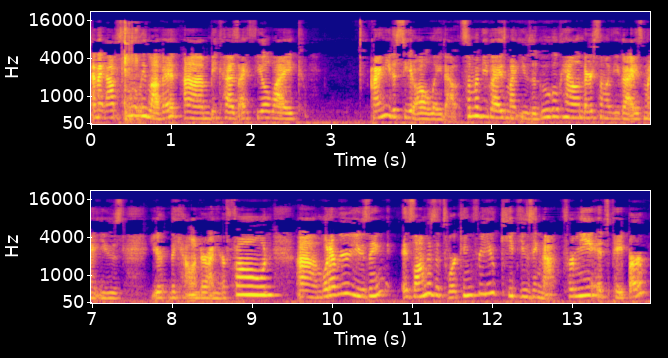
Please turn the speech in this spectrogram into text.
and I absolutely love it um, because I feel like I need to see it all laid out. Some of you guys might use a Google Calendar. Some of you guys might use your, the calendar on your phone. Um, whatever you're using, as long as it's working for you, keep using that. For me, it's paper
